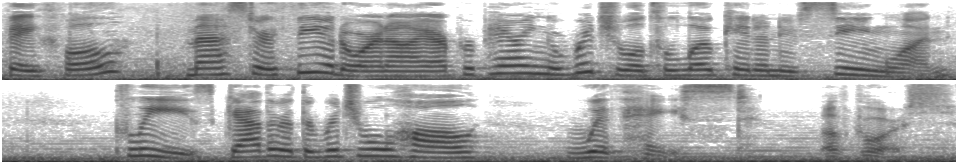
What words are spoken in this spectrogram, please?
Faithful, Master Theodore and I are preparing a ritual to locate a new Seeing One. Please gather at the ritual hall with haste. Of course.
